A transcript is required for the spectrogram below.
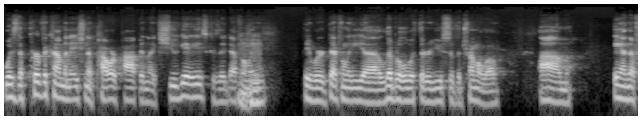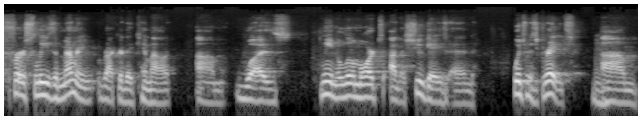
was the perfect combination of power pop and like shoegaze because they definitely Mhm. they were definitely uh, liberal with their use of the tremolo. Um, and the first Lees of Memory record that came out um, was leaned a little more t- on the shoegaze end, which was great. Mhm. Um,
